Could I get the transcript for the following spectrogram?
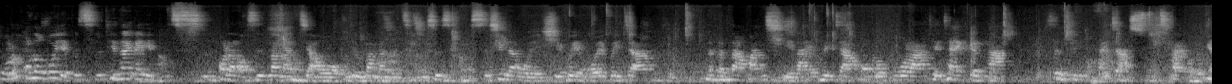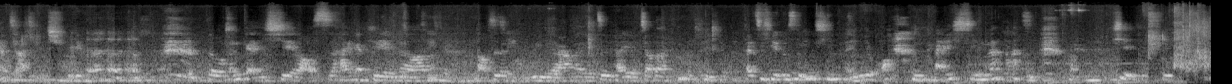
我的红萝卜也不吃，甜菜根也不吃。后来老师慢慢教我，我就慢慢的尝试尝试。现在我也学会，我也会加那个大番茄来，也会加红萝卜啦、甜菜根啦，甚至我还加蔬菜，我都给它加进去。对，我很感谢老师，还感谢那个老师的鼓励啊。那个这还有交到很多朋友，哎，这些都是新朋友啊，很开心啊。谢谢。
